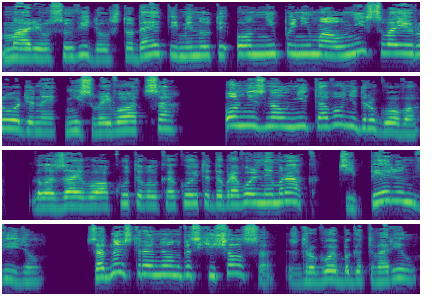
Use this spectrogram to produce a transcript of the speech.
Мариус увидел, что до этой минуты он не понимал ни своей родины, ни своего отца. Он не знал ни того, ни другого. Глаза его окутывал какой-то добровольный мрак. Теперь он видел. С одной стороны, он восхищался, с другой — боготворил.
